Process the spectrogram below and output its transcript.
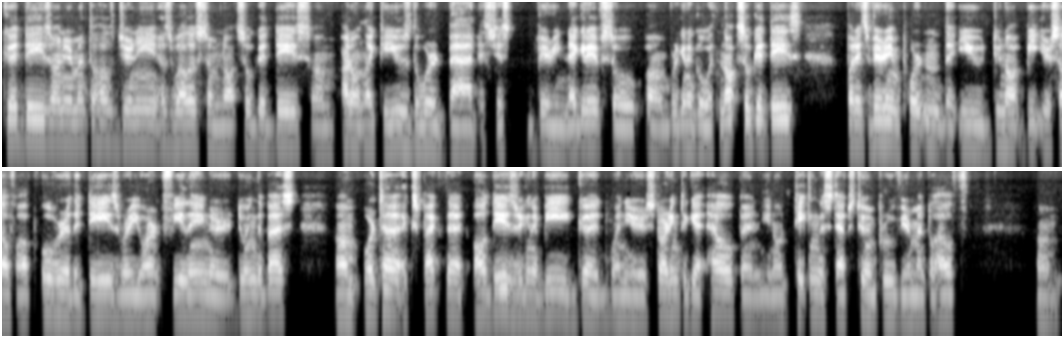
good days on your mental health journey as well as some not so good days. Um, I don't like to use the word bad, it's just very negative. So um, we're going to go with not so good days. But it's very important that you do not beat yourself up over the days where you aren't feeling or doing the best, um, or to expect that all days are going to be good when you're starting to get help and you know taking the steps to improve your mental health. Um,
